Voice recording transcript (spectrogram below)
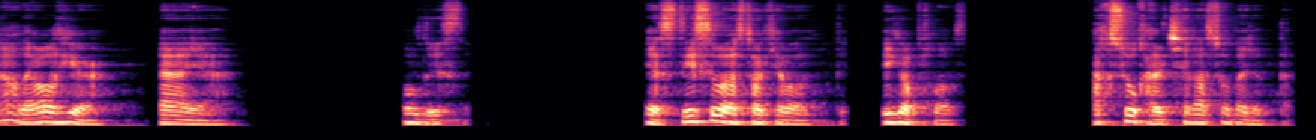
Oh, they're all here. Yeah, yeah. All this. Yes, this is what I was talking about. The big applause. 박수 갈채가 쏟아졌다.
